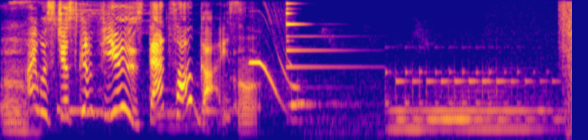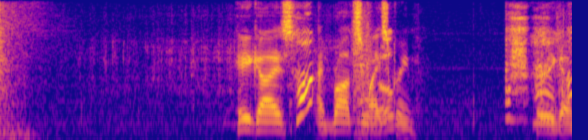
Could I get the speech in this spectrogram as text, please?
Uh, I was just confused. That's all, guys. Uh, hey, guys. Huh? I brought some ice cream. Here you go.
